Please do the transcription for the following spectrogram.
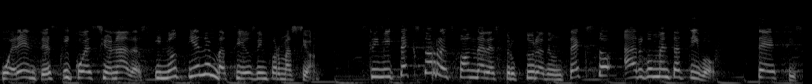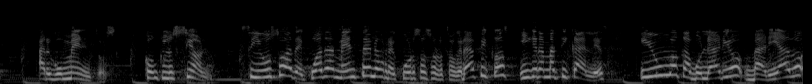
coherentes y cohesionadas y no tienen vacíos de información. Si mi texto responde a la estructura de un texto argumentativo, tesis, argumentos, conclusión, si uso adecuadamente los recursos ortográficos y gramaticales y un vocabulario variado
